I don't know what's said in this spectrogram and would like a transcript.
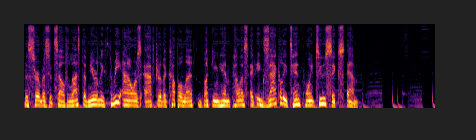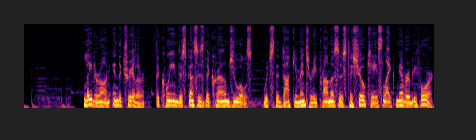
The service itself lasted nearly three hours after the couple left Buckingham Palace at exactly 10.26 am. Later on in the trailer, the Queen discusses the crown jewels, which the documentary promises to showcase like never before.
